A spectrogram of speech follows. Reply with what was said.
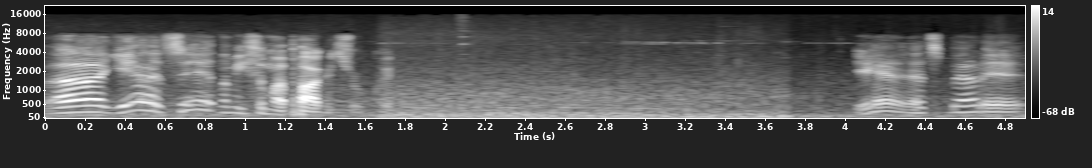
Uh, yeah, that's it. Let me fill my pockets real quick. Yeah, that's about it.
